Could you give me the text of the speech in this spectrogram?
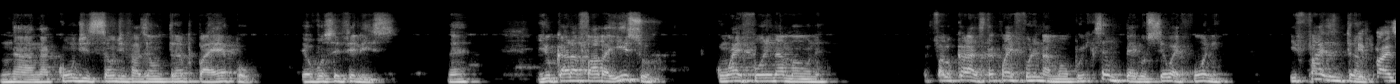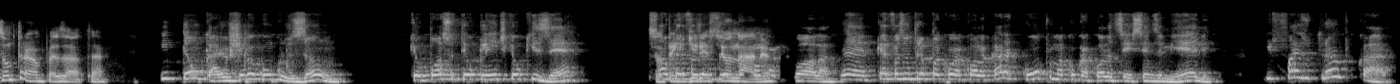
na, na condição de fazer um trampo para Apple, eu vou ser feliz, né? E o cara fala isso com o iPhone na mão, né? Eu falo, cara, você está com o iPhone na mão, por que você não pega o seu iPhone e faz um trampo? E faz um trampo, exato. É. Então, cara, eu chego à conclusão que eu posso ter o cliente que eu quiser. Só ah, tem que direcionar, um né? É, quero fazer um trampo para Coca-Cola. Cara, compra uma Coca-Cola de 600 ml e faz o trampo, cara.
